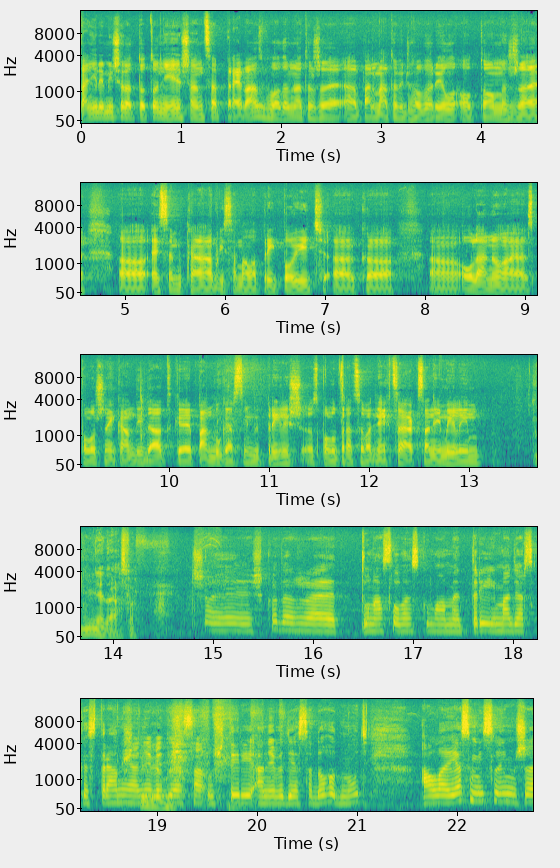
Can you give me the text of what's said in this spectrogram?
Pani Remišova, toto nie je šanca pre vás, vzhľadom na to, že pán Matovič hovoril o tom, že SMK by sa mala pripojiť k Olano a spoločnej kandidátke kandidátke. Pán Bugár s nimi príliš spolupracovať nechce, ak sa nemýlim. Nedá sa. Čo je škoda, že tu na Slovensku máme tri maďarské strany a nevedia sa už štyri a nevedia sa dohodnúť. Ale ja si myslím, že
